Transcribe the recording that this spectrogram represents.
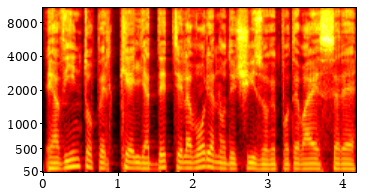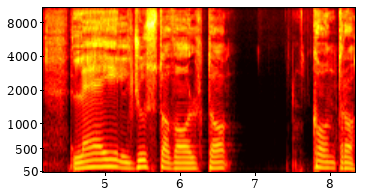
e, ha vinto perché gli addetti ai lavori hanno deciso che poteva essere lei il giusto volto contro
